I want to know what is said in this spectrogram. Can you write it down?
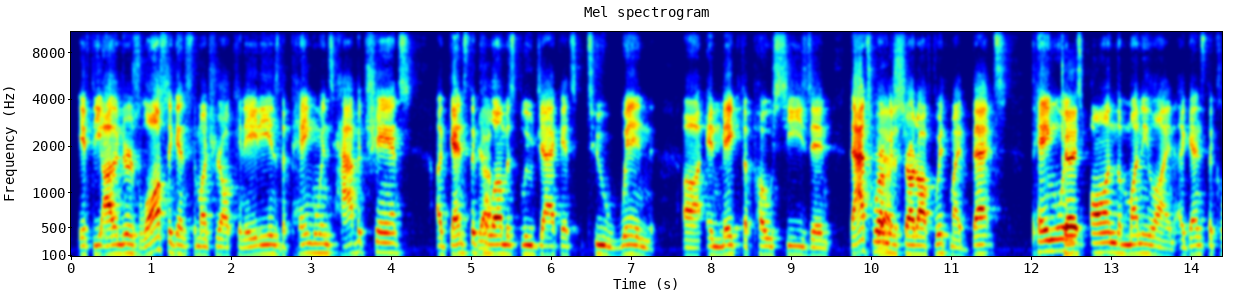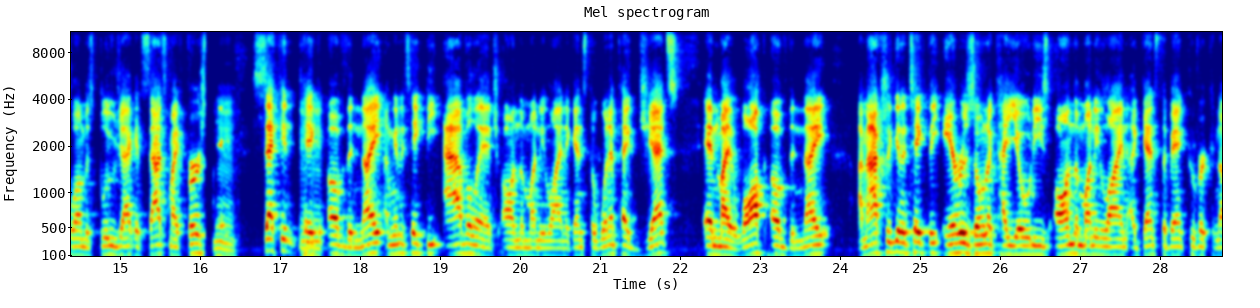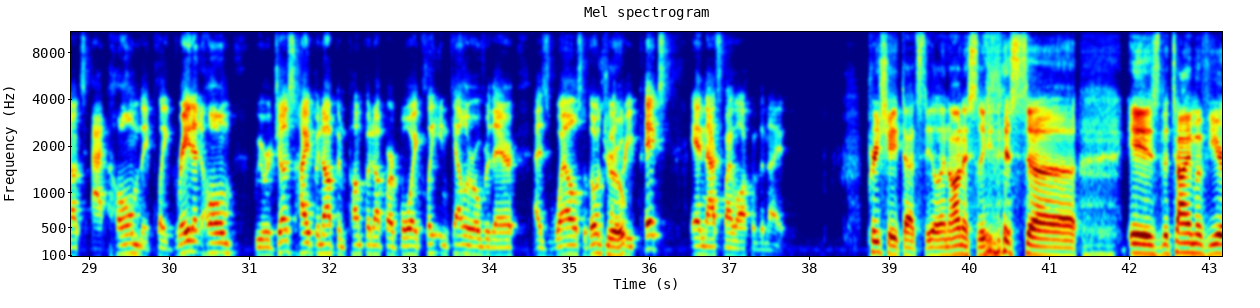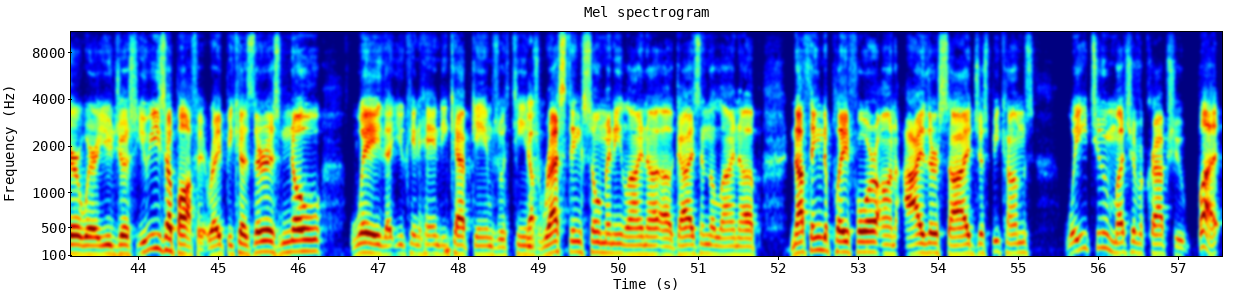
if the Islanders lost against the Montreal Canadiens, the Penguins have a chance against the yeah. Columbus Blue Jackets to win uh, and make the postseason. That's where yes. I'm going to start off with my bets. Penguins okay. on the money line against the Columbus Blue Jackets. That's my first pick. Mm. Second pick mm-hmm. of the night, I'm going to take the Avalanche on the money line against the Winnipeg Jets. And my lock of the night, I'm actually going to take the Arizona Coyotes on the money line against the Vancouver Canucks at home. They play great at home. We were just hyping up and pumping up our boy Clayton Keller over there as well. So those True. are three picks, and that's my lock of the night. Appreciate that, Steele. And honestly, this uh, is the time of year where you just you ease up off it, right? Because there is no way that you can handicap games with teams yep. resting so many lineup uh, guys in the lineup. Nothing to play for on either side just becomes way too much of a crapshoot. But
